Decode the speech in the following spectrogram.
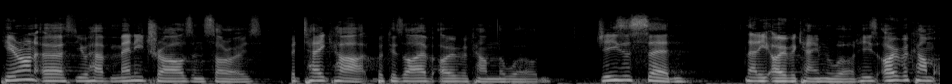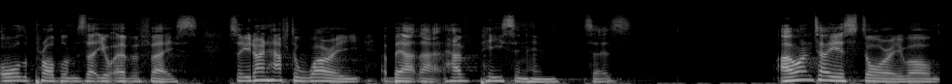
Here on earth you have many trials and sorrows, but take heart because I have overcome the world. Jesus said that he overcame the world. He's overcome all the problems that you'll ever face. So you don't have to worry about that. Have peace in him, says. I want to tell you a story. Well,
